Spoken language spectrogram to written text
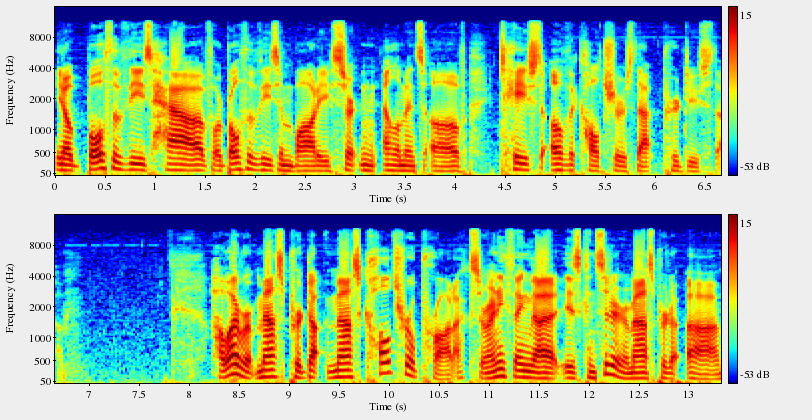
you know, both of these have or both of these embody certain elements of taste of the cultures that produce them. However, mass, mass cultural products, or anything that is considered a mass uh,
